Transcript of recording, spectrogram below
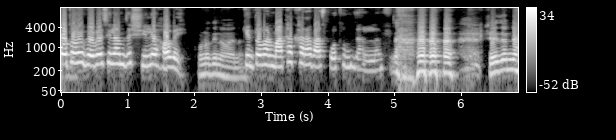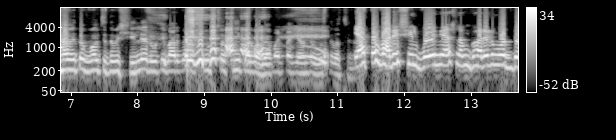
প্রথমে ভেবেছিলাম যে শিলে হবে। কোনোদিনও হয় না। কিন্তু আমার মাথা খারাপ আজ প্রথম জানলাম। সেই জন্য আমি তো বলছি তুমি শিলে রুটি বার করে কুটছো কি করবা? ব্যাপারটা কি আমি তো বুঝতে পারছি না। এত ভারী শিল বয়ে নিয়ে আসলাম ঘরের মধ্যে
